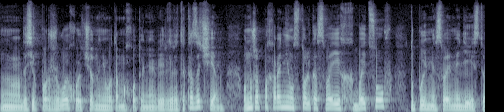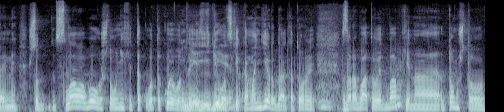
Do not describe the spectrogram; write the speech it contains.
до сих пор живой ходит, что на него там охоту не говорит. Так а зачем? Он уже похоронил столько своих бойцов тупыми своими действиями, что слава богу, что у них и так, вот такой вот Есть идиотский да. командир, да, который зарабатывает бабки на том, что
